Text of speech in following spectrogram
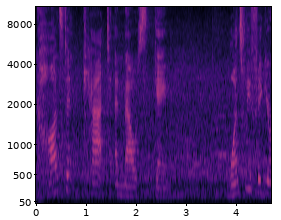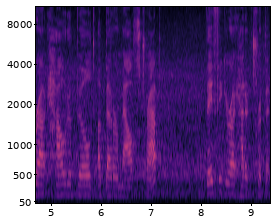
constant cat and mouse game. Once we figure out how to build a better mouse trap, they figure out how to trip it.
